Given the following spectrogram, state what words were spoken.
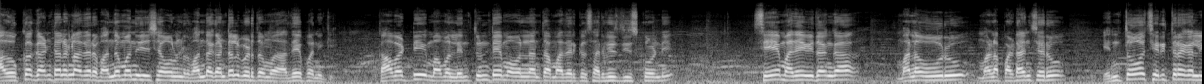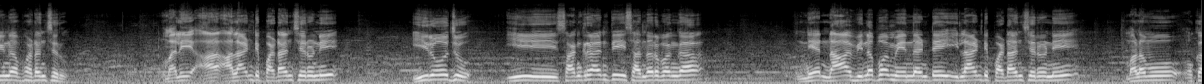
ఆ ఒక్క గంటలో నా దగ్గర వంద మంది చేసేవాళ్ళు ఉన్నారు. వంద గంటలు పెడతాం అదే పనికి. కాబట్టి మమ్మల్ని ఎంతుంటే మమ్మల్ని అంతా మా దగ్గర సర్వీస్ తీసుకోండి. సేమ్ అదే విధంగా మన ఊరు మన పటాన్చెరు ఎంతో చరిత్ర కలిగిన పటాన్చెరు. మళ్ళీ అలాంటి పటాన్చెరుని ఈరోజు ఈ సంక్రాంతి సందర్భంగా నేను నా వినపం ఏంటంటే ఇలాంటి పటాన్చెరుని మనము ఒక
